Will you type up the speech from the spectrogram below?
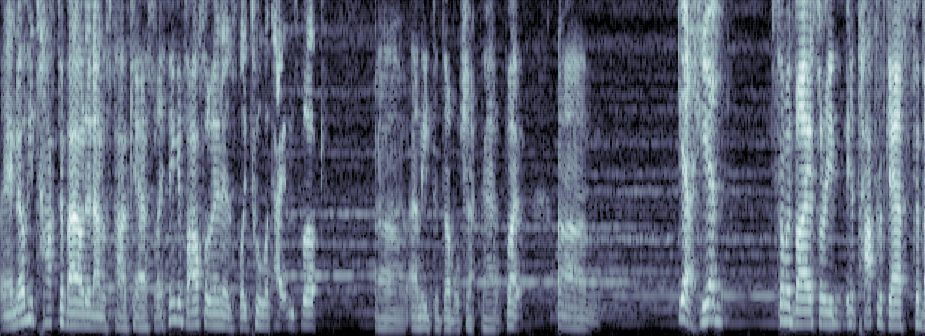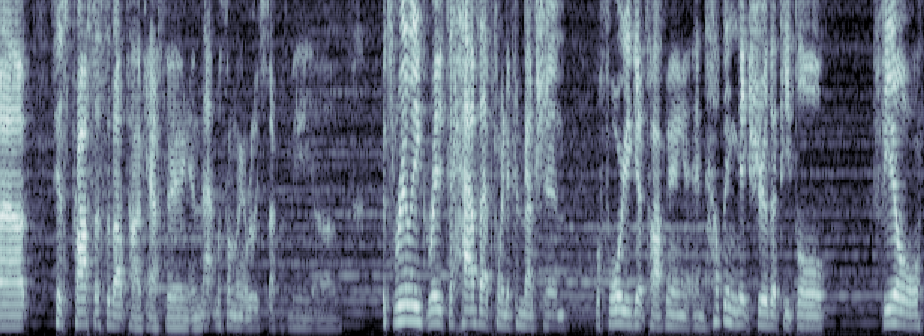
I know he talked about it on his podcast, but I think it's also in his like of Titans book. Uh, I need to double check that, but um, yeah, he had some advice, or he had talked with guests about his process about podcasting, and that was something that really stuck with me. Uh, it's really great to have that point of connection before you get talking and helping make sure that people feel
